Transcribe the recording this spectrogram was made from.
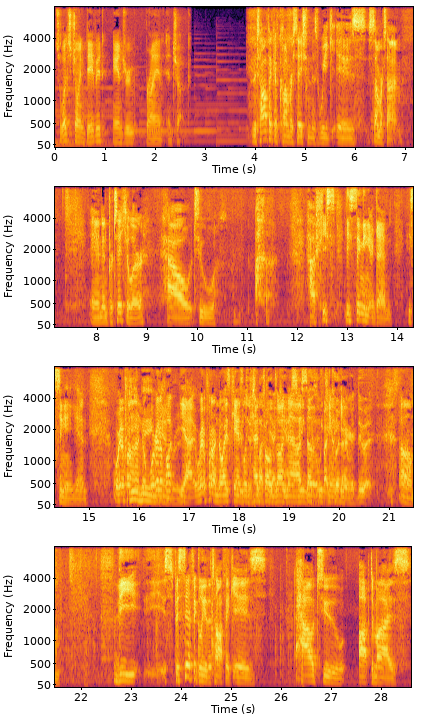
So let's join David, Andrew, Brian, and Chuck. The topic of conversation this week is summertime, and in particular, how to how he's he's singing again. He's singing again. We're gonna put on our, we're gonna put yeah we're gonna put our noise canceling headphones on now so that we if can't could, I hear. would do it. Um, the specifically the topic is how to optimize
